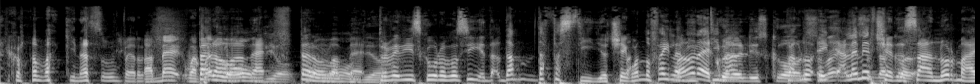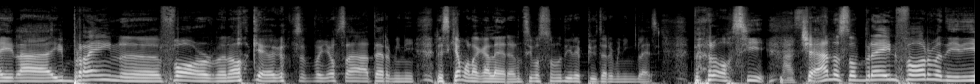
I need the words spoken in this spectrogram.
con la macchina super. Vabbè, ma però vabbè, ovvio, però vabbè, ovvio. preferisco uno così che dà, dà- dà fastidio. Cioè, quando fai la ma non è vittima, quello il discorso, quando- e ma io alle Mercedes sanno ormai la- il brain eh, form, no? Che se vogliamo usare termini, rischiamo la galera, non si possono dire più termini inglesi. Però sì, Ma sì. cioè hanno sto brain form di, di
